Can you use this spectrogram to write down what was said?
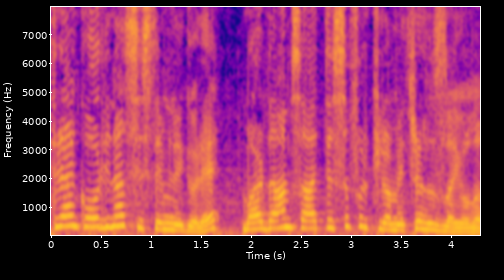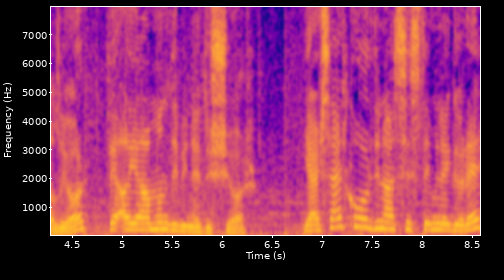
Tren koordinat sistemine göre bardağım saatte 0 kilometre hızla yol alıyor ve ayağımın dibine düşüyor. Yersel koordinat sistemine göre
